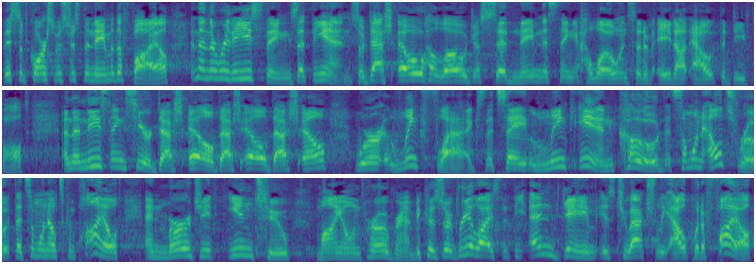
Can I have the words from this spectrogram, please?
This, of course, was just the name of the file. And then there were these things at the end. So dash O hello just said name this thing hello instead of a.out, the default. And then these things here, dash L, dash L, dash L, were link flags that say link in code that someone else wrote, that someone else compiled, and merge it into my own program. Because I realized that the end game is to actually output a file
